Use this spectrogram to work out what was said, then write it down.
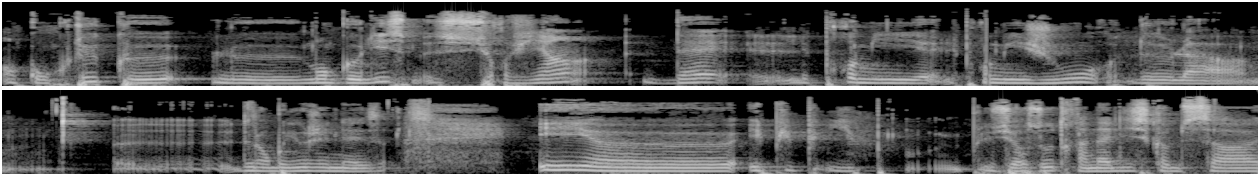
en conclut que le mongolisme survient dès les premiers, jours de euh, de l'embryogenèse. Et, euh, et puis plusieurs autres analyses comme ça,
